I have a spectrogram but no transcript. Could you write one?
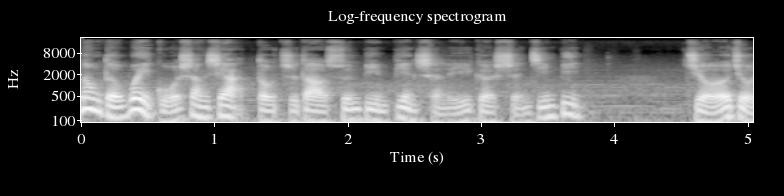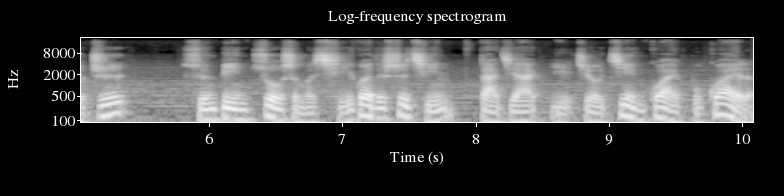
弄得魏国上下都知道孙膑变成了一个神经病，久而久之，孙膑做什么奇怪的事情，大家也就见怪不怪了。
